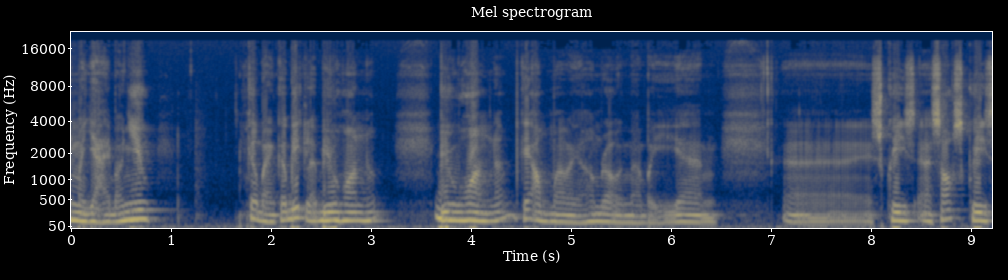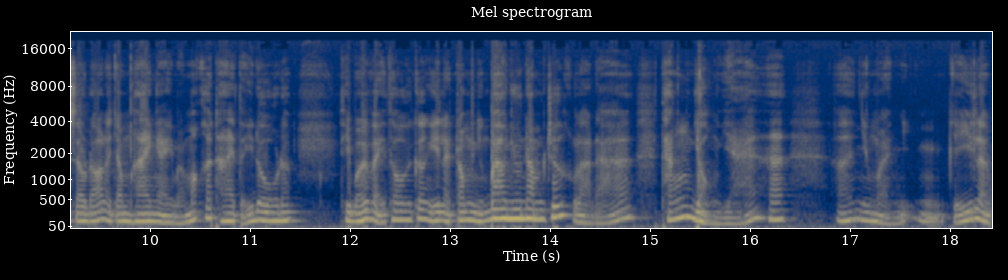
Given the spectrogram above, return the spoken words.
Nhưng mà dài bao nhiêu? Các bạn có biết là Bill Hoan đó. Bill Hoan đó cái ông mà hôm rồi mà bị uh, uh, squeeze uh, short squeeze sau đó là trong hai ngày mà mất hết 2 tỷ đô đó. Thì bởi vậy thôi có nghĩa là trong những bao nhiêu năm trước là đã thắng giòn giả ha à, nhưng mà chỉ là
